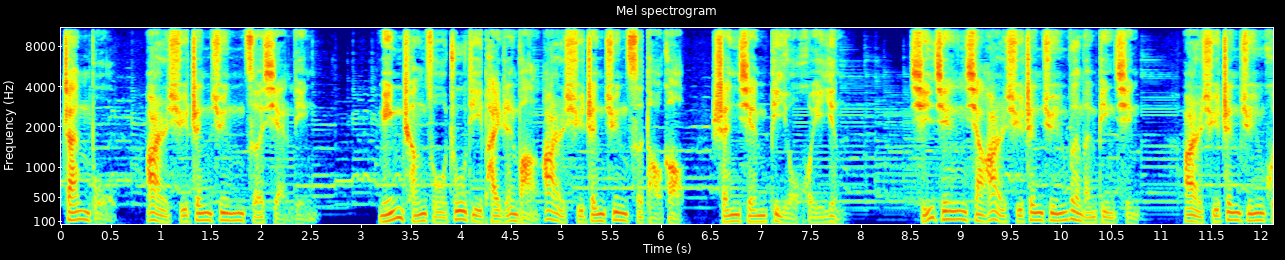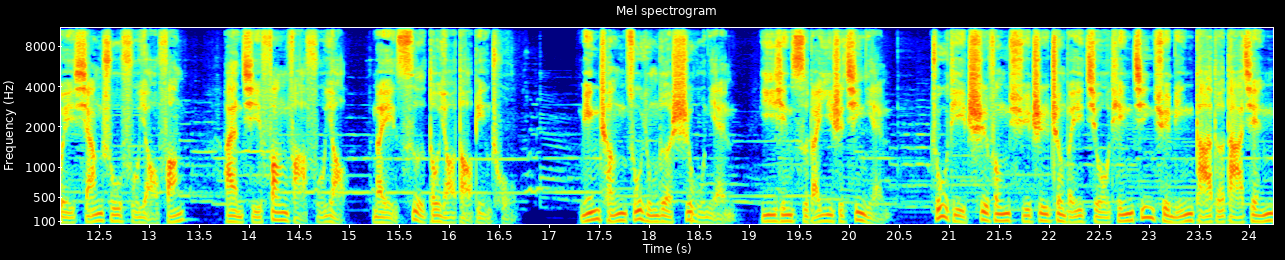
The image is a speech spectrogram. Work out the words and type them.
占卜二徐真君，则显灵。明成祖朱棣派人往二徐真君祠祷告，神仙必有回应。其间向二徐真君问问病情，二徐真君会详书服药方。按其方法服药，每次都要到病除。明成祖永乐十五年（一四四百一十七年），朱棣敕封徐之正为九天金阙明达德大仙，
